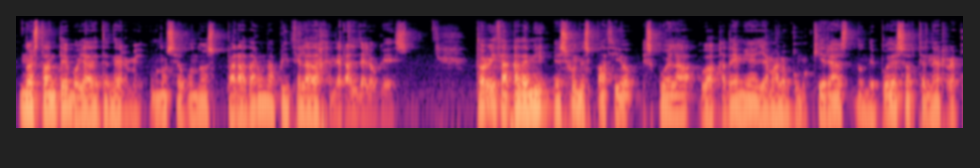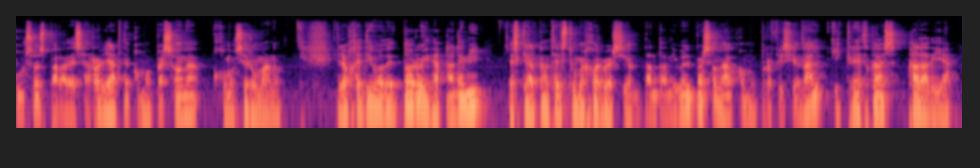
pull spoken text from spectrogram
No obstante, voy a detenerme unos segundos para dar una pincelada general de lo que es. Toroid Academy es un espacio, escuela o academia, llámalo como quieras, donde puedes obtener recursos para desarrollarte como persona o como ser humano. El objetivo de Toroid Academy es que alcances tu mejor versión, tanto a nivel personal como profesional, y crezcas cada día.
